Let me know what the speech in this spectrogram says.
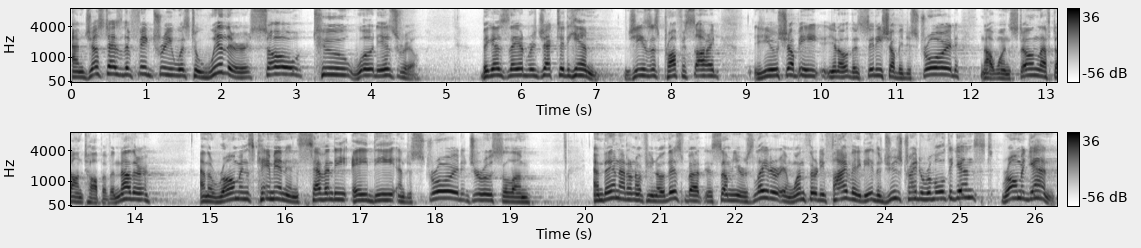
and just as the fig tree was to wither, so too would Israel, because they had rejected him. Jesus prophesied, You shall be, you know, the city shall be destroyed, not one stone left on top of another. And the Romans came in in 70 AD and destroyed Jerusalem. And then, I don't know if you know this, but some years later, in 135 AD, the Jews tried to revolt against Rome again.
